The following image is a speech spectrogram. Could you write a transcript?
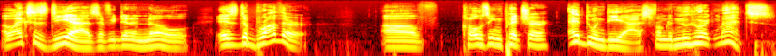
Alexis Diaz, if you didn't know, is the brother of closing pitcher Edwin Diaz from the New York Mets.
